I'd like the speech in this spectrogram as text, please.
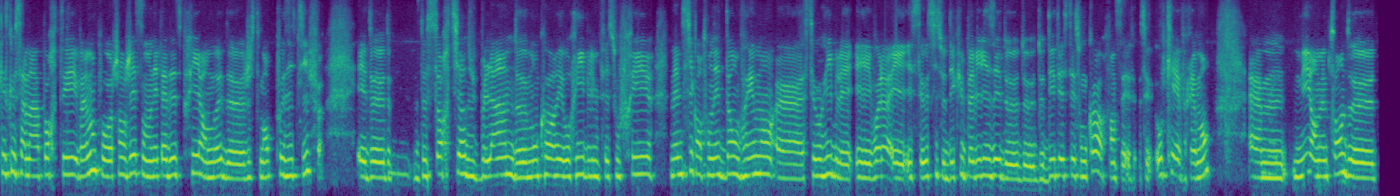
Qu'est-ce que ça m'a apporté? Vraiment pour changer son état d'esprit en mode euh, justement positif et de, de, sortir du blâme de mon corps est horrible, il me fait souffrir, même si quand on est dedans, vraiment, c'est horrible et, voilà, et, c'est aussi se déculpabiliser de, de, détester son corps. Enfin, c'est ok vraiment, mais en même temps de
